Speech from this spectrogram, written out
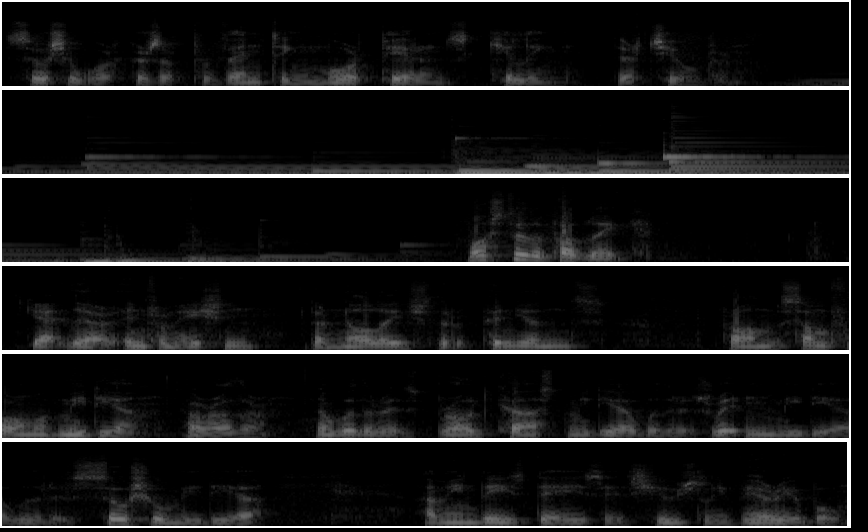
social workers are preventing more parents killing their children. Most of the public get their information, their knowledge, their opinions from some form of media or other. Now, whether it's broadcast media, whether it's written media, whether it's social media, I mean, these days it's hugely variable.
